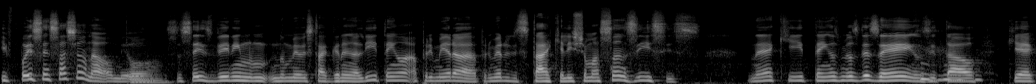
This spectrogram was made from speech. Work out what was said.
E foi sensacional, meu. Porra. Se vocês virem no, no meu Instagram ali, tem a primeira, o primeiro destaque ali, chama Sanzices, né? Que tem os meus desenhos e tal, que é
